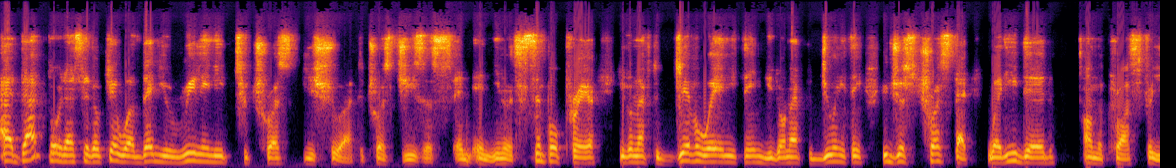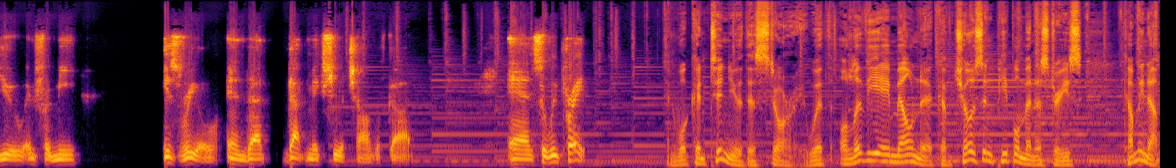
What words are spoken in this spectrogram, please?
at that point, I said, okay, well, then you really need to trust Yeshua, to trust Jesus. And, and, you know, it's a simple prayer. You don't have to give away anything. You don't have to do anything. You just trust that what he did on the cross for you and for me is real. And that, that makes you a child of God. And so we pray. And we'll continue this story with Olivier Melnick of Chosen People Ministries coming up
